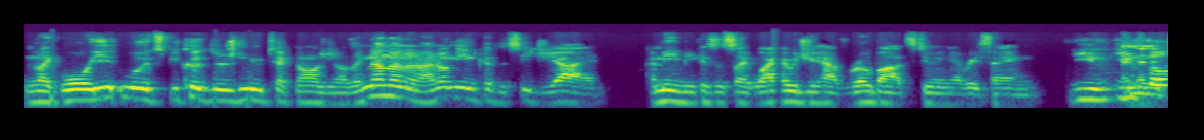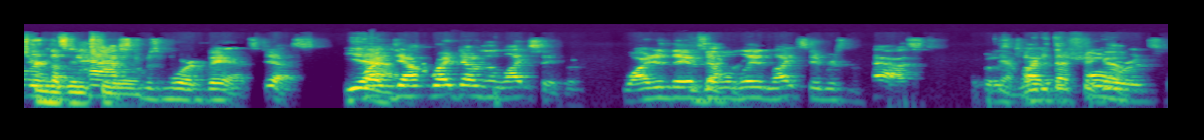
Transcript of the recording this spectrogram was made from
And like, well, you, well, it's because there's new technology. And I was like, no, no, no, I don't mean because it's CGI. I mean because it's like, why would you have robots doing everything? You you felt that the past into- was more advanced. Yes. Yeah, Right down right down to the lightsaber. Why did they have Exactly. double bladed lightsabers in the past? But as Yeah, time did that went shit go? forwards,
